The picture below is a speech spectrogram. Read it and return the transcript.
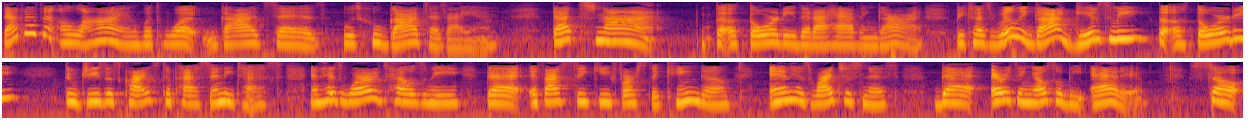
that doesn't align with what God says, with who God says I am. That's not the authority that I have in God. Because really, God gives me the authority through Jesus Christ to pass any test. And His Word tells me that if I seek ye first the kingdom and His righteousness, that everything else will be added. So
